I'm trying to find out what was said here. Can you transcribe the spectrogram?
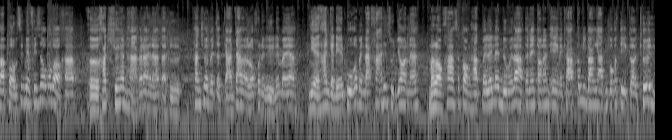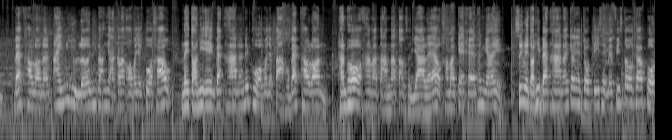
ครับผม ซึ่งเมฟิสโซก็บอกครับ เออข้าจะช่วยท่านหาก็ได้นะ แต่คือ ท่านช่วยไปจัดการเจ้านรกคนอื่นๆได้ไหมอะเนี่ยท่านกับเดซพูก็เป็นนักฆ่าที่สุดยอดนะ มาลองฆ่าสักกองทัพไปเล่นๆดูไหมล่ะแต่ในตอนนั้นเองนะครับก็มีบางอย่างผิดปกติเกิดขึ้นแบ็คทาวน์เรานั้นไอไม่หยุดเลยมีบางอย่างกำลังออกมาจากตัวเขาในตอนนี้เองแบ็คฮาร์นั้นได้โผล่ออกมาจากปากของแบ็คทาวน์รอนท่านพ่อข้ามาตามนัดตามสัญญาแล้วข้ามาแก้แค้นท่านไง ซึ่งในตอนที่แบ็คฮาร์นั้นกำลังจะโจมตีใส่เมมฟิสโตครับผม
